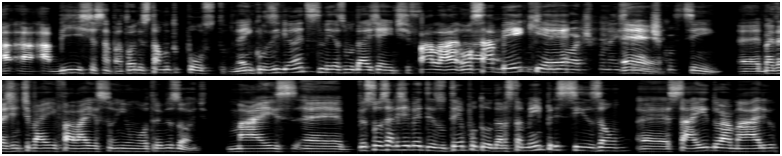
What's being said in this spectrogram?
a, a, a bicha, a sapatona, isso tá muito posto, né? Inclusive antes mesmo da gente falar ou Ah, saber que é né? é, Estético. sim. É, mas a gente vai falar isso em um outro episódio. Mas é, pessoas LGBTs o tempo todo, elas também precisam é, sair do armário.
